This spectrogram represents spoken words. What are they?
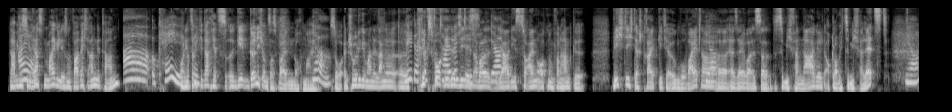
Da habe ich es Ah, zum ja. ersten Mal gelesen und war recht angetan. Ah, okay. Und jetzt okay. habe ich gedacht, jetzt äh, gönne ich uns das beiden noch mal. Ja. So, entschuldige meine lange äh, Nee, das ist Kriegsvorrede, total die ist aber ja. Ja. die ist zur Einordnung von Hand wichtig. Der Streit geht ja irgendwo weiter. Ja. Äh, er selber ist da ziemlich vernagelt, auch glaube ich ziemlich verletzt, ja.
